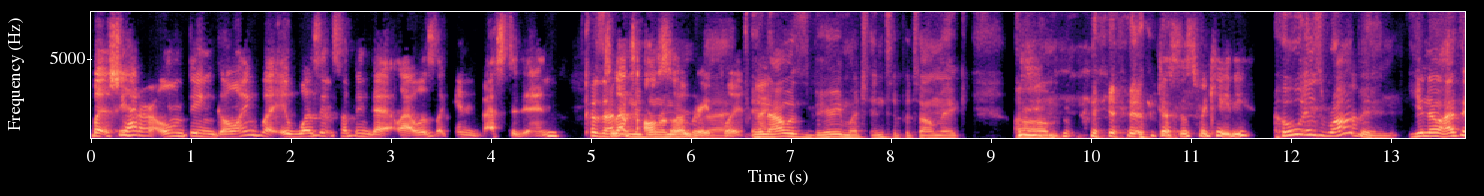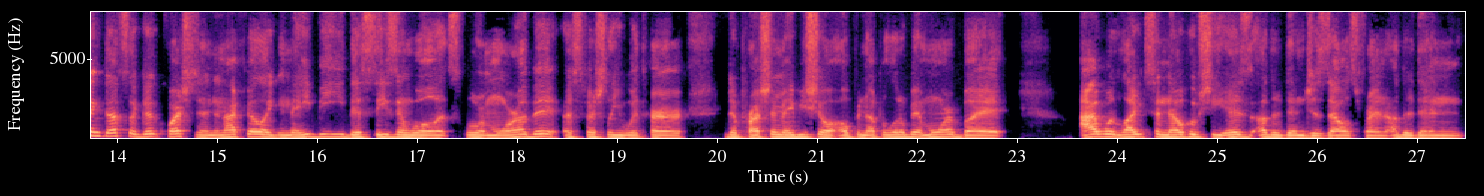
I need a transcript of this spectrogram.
But she had her own thing going, but it wasn't something that I was like invested in. Because so I don't even remember that. Point. And I was very much into Potomac. Um, Justice for Katie. Who is Robyn? You know, I think that's a good question. And I feel like maybe this season will explore more of it, especially with her depression. Maybe she'll open up a little bit more. But I would like to know who she is other than Gizelle's friend, other than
